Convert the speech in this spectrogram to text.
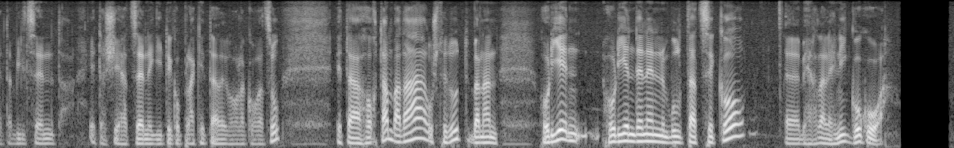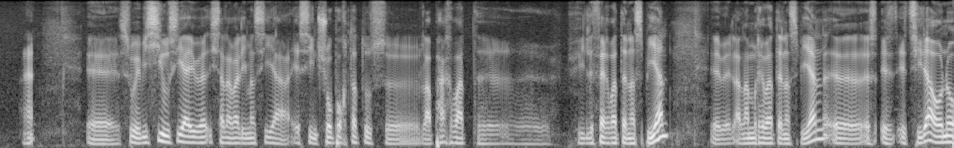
eta biltzen eta eta sehatzen egiteko plaketa dago lako batzu. Eta hortan bada, uste dut, banan horien, horien denen bultatzeko e, behar da lehenik gogoa. Eh? E, zu ebizi uzia izan abalimazia ezin soportatuz e, lapar bat filefer baten azpian, e, alambre baten azpian, e, ez, ez, zira ono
